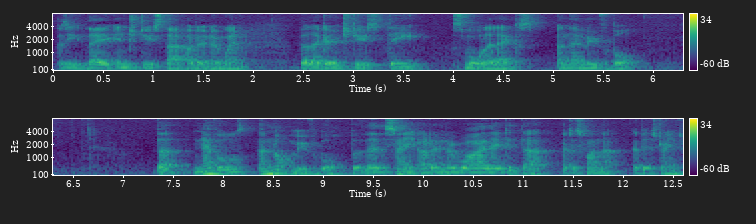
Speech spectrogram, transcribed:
because they introduced that, I don't know when, but Lego introduced the smaller legs and they're movable. But Neville's are not movable, but they're the same. I don't know why they did that. I just find that a bit strange.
